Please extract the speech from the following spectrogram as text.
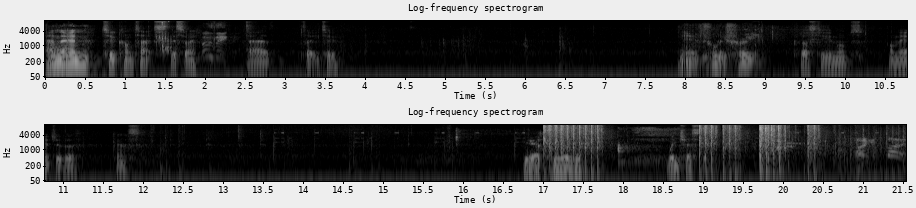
And then Two contacts this way. Uh, 32. yeah, forty-three. Close to you, Mumps. On the edge of the gas. Yeah, two of them. Winchester. Target spotted.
